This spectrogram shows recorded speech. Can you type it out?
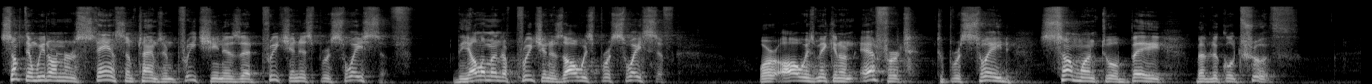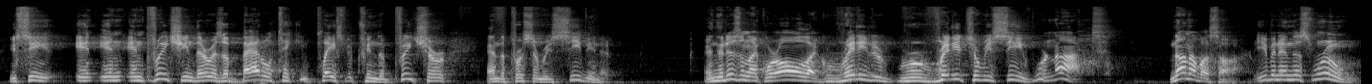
Something we don't understand sometimes in preaching is that preaching is persuasive. The element of preaching is always persuasive. We're always making an effort to persuade someone to obey biblical truth. You see, in, in, in preaching, there is a battle taking place between the preacher and the person receiving it. And it isn't like we're all like ready to, we're ready to receive. We're not. None of us are, even in this room.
